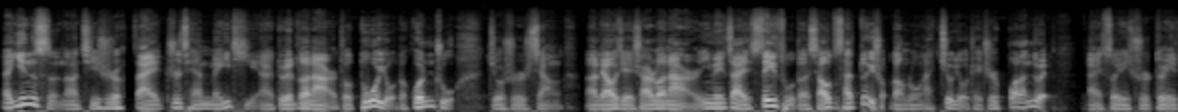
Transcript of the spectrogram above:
那因此呢，其实，在之前媒体哎对勒纳尔就多有的关注，就是想呃了解一下勒纳尔，因为在 C 组的小组赛对手当中，哎就有这支波兰队，哎，所以是对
